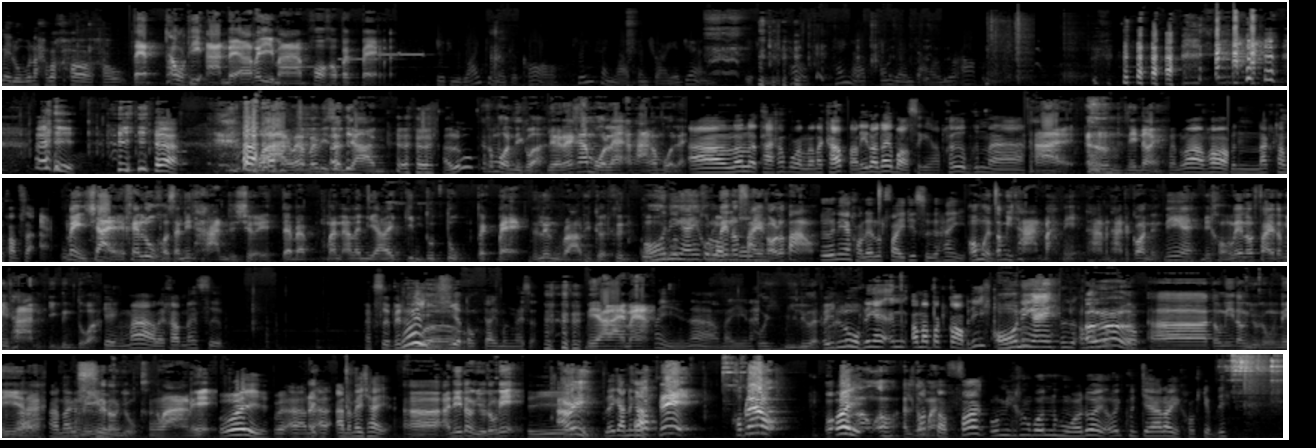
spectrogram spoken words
ไม่รู้นะว่าข้อเขา แต่เท่าที่อ่านไดอารี่มาพ่อเขาแปลกๆนะ If you'd like to make a call, please hang up and try again. If you need help, hang up and then dial your operator. เฮ้ยเหี้ย วางแล้วไม่มีสัญญาณฮัลโหลข้างบนดีกว่าเหลือได้ข้างบนแล้วทางข้างบนแล้วอ่าแล้วเหลือทางข้างบนแล้วนะครับ ตอนนี้เราได้เบอดเสียเพิ่มขึ้นมา ใช่ นิดหน่อย เหมือนว่าพ่อเป็นนักทำความสะอาด ไม่ใช่แค่ลูกเขาสันนิษฐานเฉยๆ แต่แบบมันอะไรมีอะไรกลินตุตุแปลกๆในเรื่องราวที่เกิดขึ้น โอ้นี่ไงของเล่นรถไฟเขาหรือเปล่า เออเนี่ยของเล่นรถไฟที่ซื้อให้ อ๋อเหมือนต้องมีฐานปะนี่ฐานมันหายไปก้อนหนึ่งนี่ไงมีของเล่นรถไฟต้องมีฐานอีกหนึ่งตัว เก่งมากเลยครับนักสืบ นักสืบไปเฮ้ยว้าวเชี่ยตกใจมึงไงสัตว์มีอะไรไหมอะไม่น่าไม่นะอุ้ยมีเลือดเฮ้ยว่ะรูปนี่ไงเอาเอามาประกอบดิ โอ้นี่ไง เออเอาเอมาประอกอบอ่าตรงนี้ต้องอยู่ตรงนี้นะอะอันนั้นตรงนี้คือก็ต้องอยู่ข้างล่างนี่เฮ้ยเว้ยอันอันอันอันนั้นไม่ใช่อ่าอันนี้ต้องอยู่ตรงนี้เฮ้ยเอ้ยเลยกันนึงครอะบนี่ครบแล้วโอเฮ้ยเอาเอาอะไรตก What มา the fuck โอ้มีข้างบนหัวด้วยโอ้ยกุญแจอะไรขอเก็บดิ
